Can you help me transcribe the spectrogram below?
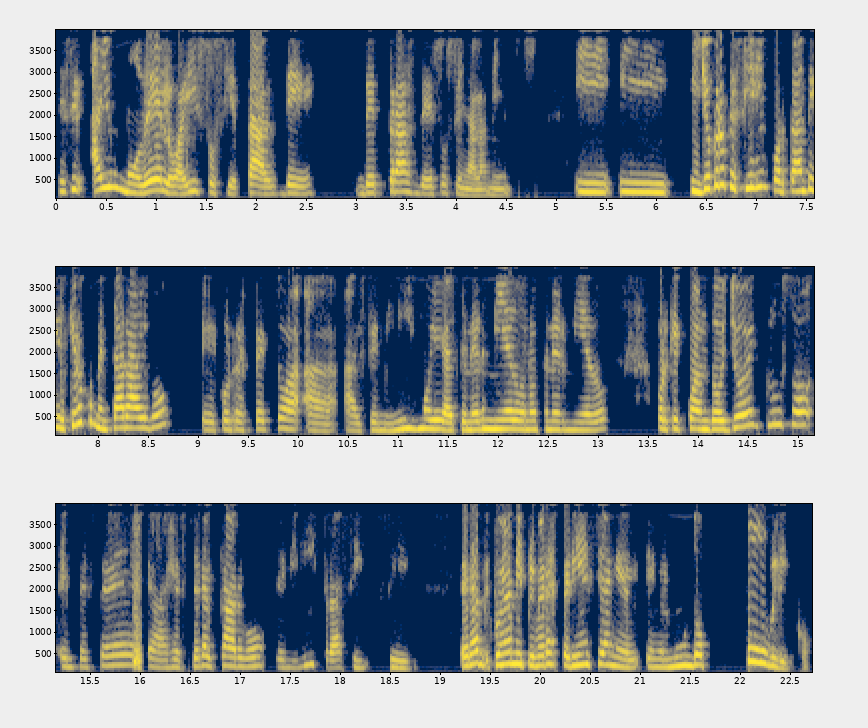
Es decir, hay un modelo ahí societal de detrás de esos señalamientos. Y, yo creo que sí es importante, y les quiero comentar algo eh, con respecto al feminismo y al tener miedo o no tener miedo, porque cuando yo incluso empecé a ejercer el cargo de ministra, sí, era, fue mi primera experiencia en el, en el mundo público,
